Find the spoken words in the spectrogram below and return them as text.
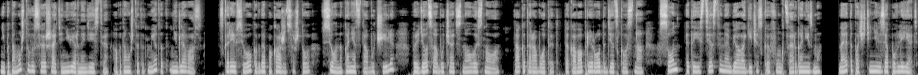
Не потому, что вы совершаете неверные действия, а потому что этот метод не для вас. Скорее всего, когда покажется, что все, наконец-то обучили, придется обучать снова и снова. Так это работает. Такова природа детского сна. Сон – это естественная биологическая функция организма. На это почти нельзя повлиять.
